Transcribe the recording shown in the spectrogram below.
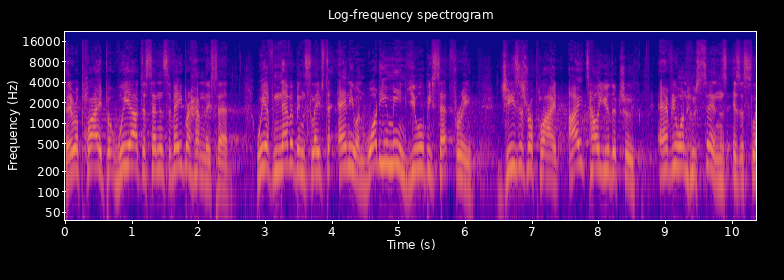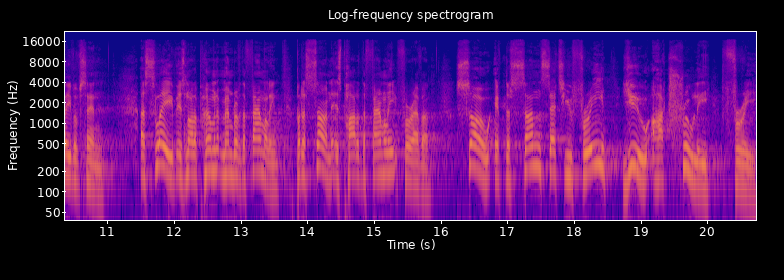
They replied, But we are descendants of Abraham, they said. We have never been slaves to anyone. What do you mean you will be set free? Jesus replied, I tell you the truth. Everyone who sins is a slave of sin. A slave is not a permanent member of the family, but a son is part of the family forever. So, if the son sets you free, you are truly free.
